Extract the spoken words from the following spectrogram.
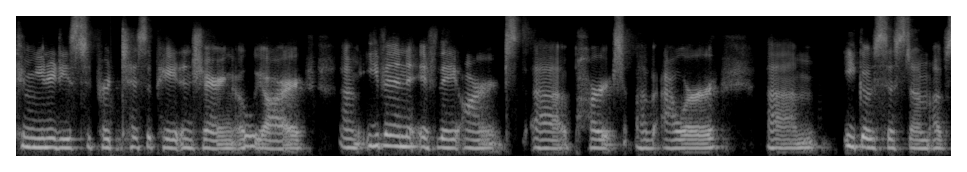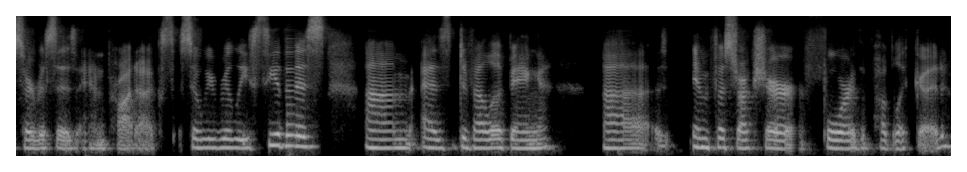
communities to participate in sharing OER, um, even if they aren't uh, part of our um, ecosystem of services and products. So we really see this um, as developing uh, infrastructure for the public good.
